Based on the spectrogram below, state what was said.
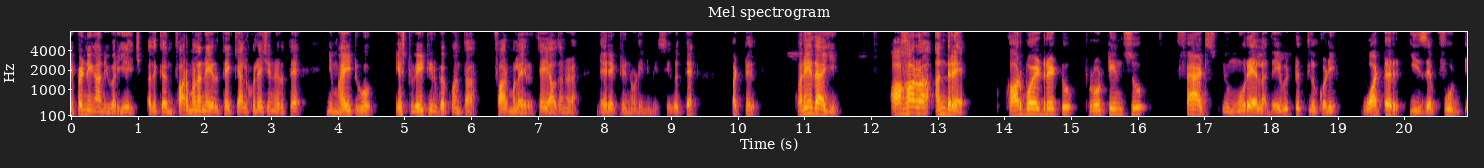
ಡಿಪೆಂಡಿಂಗ್ ಆನ್ ಯುವರ್ ಏಜ್ ಅದಕ್ಕೆ ಒಂದು ಫಾರ್ಮುಲಾನೇ ಇರುತ್ತೆ ಕ್ಯಾಲ್ಕುಲೇಷನ್ ಇರುತ್ತೆ, ನಿಮ್ಮ ಹೈಟ್ಗೂ ಎಷ್ಟು ವೆಯ್ಟ್ ಇರಬೇಕು ಅಂತ ಫಾರ್ಮುಲಾ ಇರುತ್ತೆ, ಯಾವುದನ್ನ ಡೈರೆಕ್ಟ್ರಿ ನೋಡಿ ನಿಮಗೆ ಸಿಗುತ್ತೆ. ಬಟ್ ಕೊನೆಯದಾಗಿ, ಆಹಾರ ಅಂದರೆ ಕಾರ್ಬೋಹೈಡ್ರೇಟು, ಪ್ರೋಟೀನ್ಸು, ಫ್ಯಾಟ್ಸ್ ಇವು ಮೂರೇ ಅಲ್ಲ. ದಯವಿಟ್ಟು ತಿಳ್ಕೊಳ್ಳಿ. Water is a food.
